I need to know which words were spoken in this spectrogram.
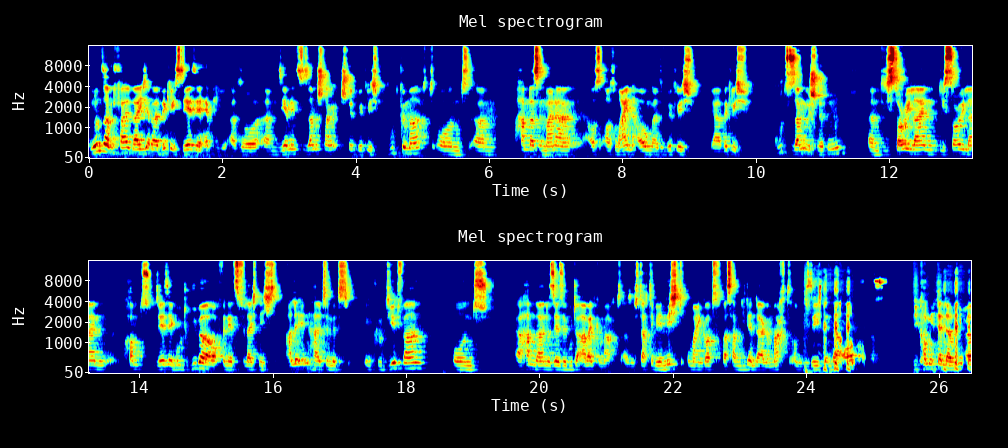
In unserem Fall war ich aber wirklich sehr, sehr happy. Also ähm, sie haben den Zusammenschnitt wirklich gut gemacht und ähm, haben das in meiner, aus, aus meinen Augen also wirklich, ja, wirklich gut zusammengeschnitten. Ähm, die Storyline, die Storyline kommt sehr, sehr gut rüber, auch wenn jetzt vielleicht nicht alle Inhalte mit inkludiert waren und haben da eine sehr, sehr gute Arbeit gemacht. Also ich dachte mir nicht, oh mein Gott, was haben die denn da gemacht und wie sehe ich denn da aus? Wie komme ich denn da rüber?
